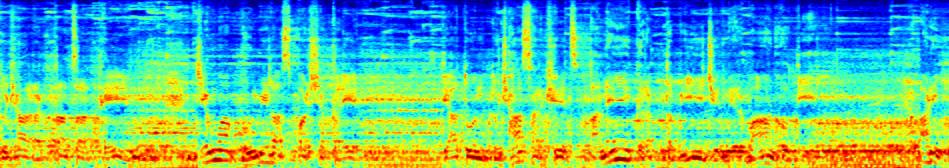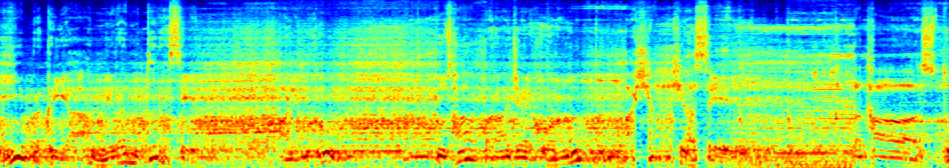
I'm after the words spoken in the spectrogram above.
तुझ्या रक्ताचा थेंब जेव्हा भूमीला स्पर्श करेल त्यातून तुझ्यासारखेच अनेक रक्तबीज निर्माण होतील आणि ही प्रक्रिया निरंतर असेल. आणि म्हणून तुझा पराजय होणं अशक्य असेल. तथास्तु.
